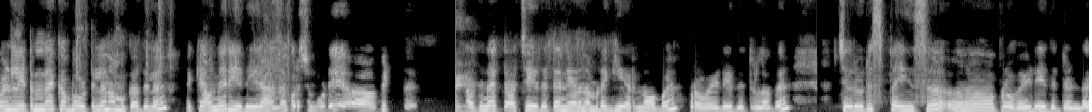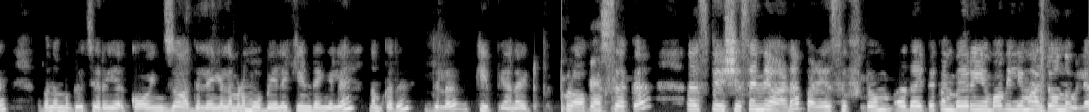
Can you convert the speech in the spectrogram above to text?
വൺ ലിറ്ററിന്റെ ഒക്കെ ബോട്ടിൽ നമുക്കതിൽ വെക്കാവുന്ന രീതിയിലാണ്. കുറച്ചും കൂടി വിട്ട് അതിന് അറ്റാച്ച് ചെയ്തിട്ട് തന്നെയാണ് നമ്മുടെ ഗിയർ നോബ് പ്രൊവൈഡ് ചെയ്തിട്ടുള്ളത്. ചെറിയൊരു സ്പേസ് പ്രൊവൈഡ് ചെയ്തിട്ടുണ്ട്. അപ്പൊ നമുക്ക് ചെറിയ കോയിൻസോ അതല്ലെങ്കിൽ നമ്മുടെ മൊബൈലൊക്കെ ഉണ്ടെങ്കിൽ നമുക്കത് ഇതിൽ കീപ്പ് ചെയ്യാനായിട്ട് പറ്റും. ഗ്ലോ ബോക്സ് ഒക്കെ സ്പേഷ്യസ് തന്നെയാണ്. പഴയ സ്വിഫ്റ്റും അതായിട്ട് കമ്പയർ ചെയ്യുമ്പോൾ വലിയ മാറ്റമൊന്നുമില്ല.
